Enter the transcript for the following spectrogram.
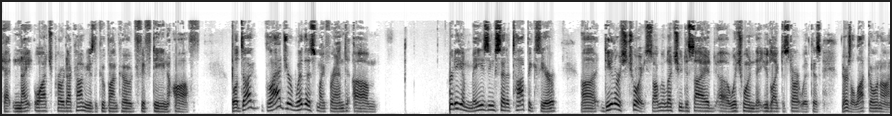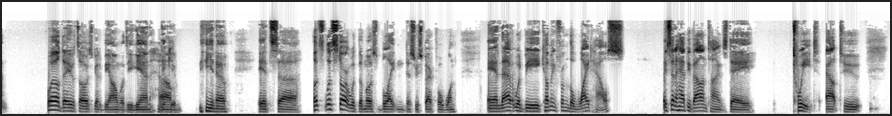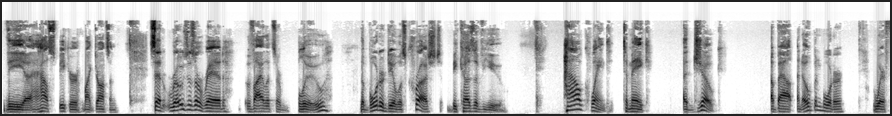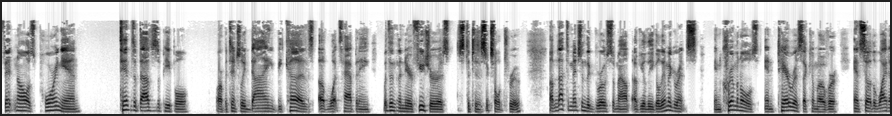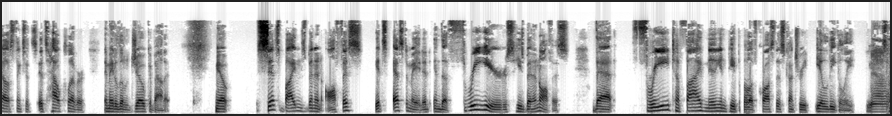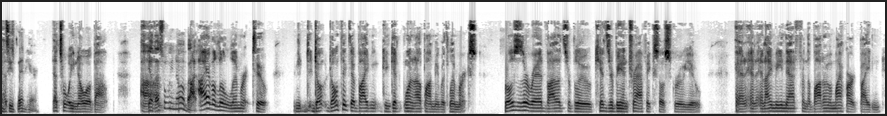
at nightwatchpro.com. Use the coupon code 15 off. Well, Doug, glad you're with us, my friend. Um, pretty amazing set of topics here. Uh, dealer's choice. So I'm going to let you decide, uh, which one that you'd like to start with because there's a lot going on. Well, Dave, it's always good to be on with you again. Thank um, you. You know, it's uh, let's let's start with the most blatant, disrespectful one, and that would be coming from the White House. They sent a Happy Valentine's Day tweet out to the uh, House Speaker Mike Johnson. Said roses are red, violets are blue. The border deal was crushed because of you. How quaint to make a joke about an open border where fentanyl is pouring in. Tens of thousands of people are potentially dying because of what's happening within the near future, as statistics hold true. Um, not to mention the gross amount of illegal immigrants and criminals and terrorists that come over. And so the White House thinks it's, it's how clever. They made a little joke about it. You know, since Biden's been in office, it's estimated in the three years he's been in office that three to five million people have crossed this country illegally since he's been here. That's what we know about. Yeah, um, that's what we know about. I, I, have a little limerick too. Don't don't think that Biden can get one up on me with limericks. Roses are red, violets are blue. Kids are being trafficked, so screw you. And and and I mean that from the bottom of my heart, Biden.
